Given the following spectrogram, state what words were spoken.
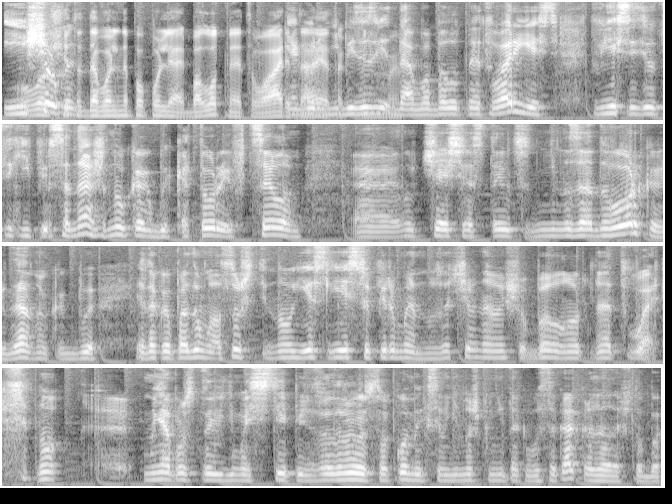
И еще вообще это довольно популярный. Болотная тварь, я да, говорю, я небезызвестный. Да, болотная тварь есть. Тут есть эти вот такие персонажи, ну, как бы, которые в целом, э, ну, чаще остаются не на задворках, да, но как бы я такой подумал, слушайте, ну, если есть Супермен, ну, зачем нам еще болотная тварь? Ну, э, у меня просто, видимо, степень задротства комиксами немножко не так высока казалось, чтобы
